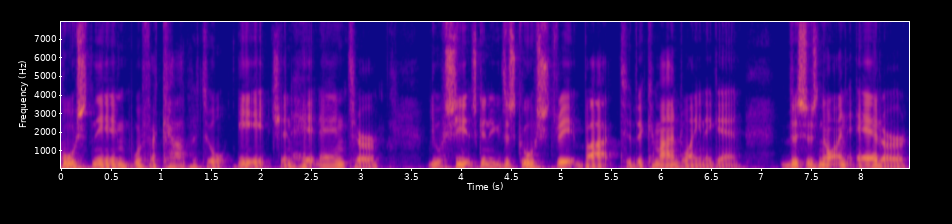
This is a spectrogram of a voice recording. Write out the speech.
hostname with a capital H and hit enter, you'll see it's going to just go straight back to the command line again. This is not an error.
